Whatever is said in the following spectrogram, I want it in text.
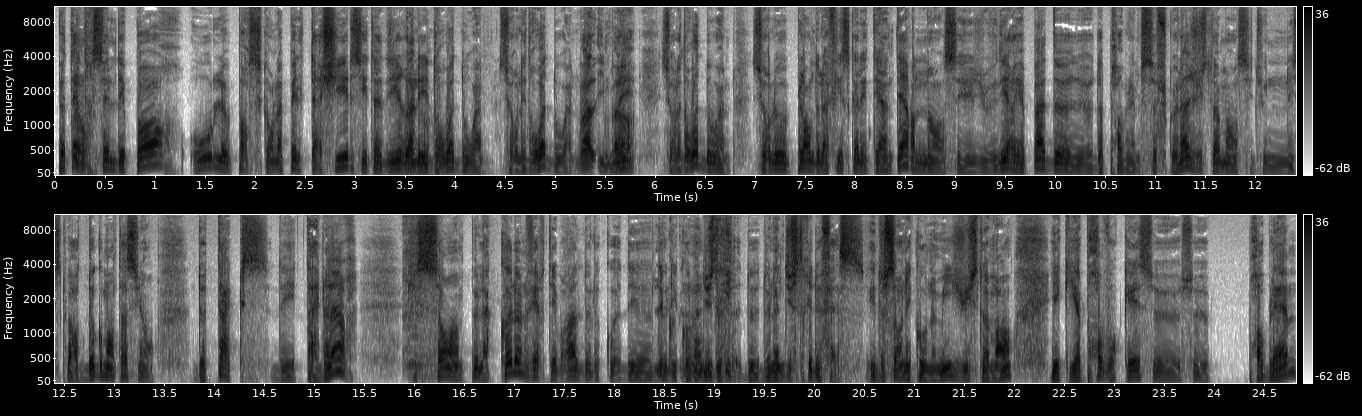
Peut-être celle des ports ou le, ce qu'on appelle tachir, c'est-à-dire les droits de douane. Sur les droits de douane. Mais sur les droits de douane. Sur le plan de la fiscalité interne, non. Je veux dire, il n'y a pas de, de, problème. Sauf que là, justement, c'est une histoire d'augmentation de taxes des tanneurs qui sont un peu la colonne vertébrale de, l'économie de, de l'industrie de, fesses et de son économie, justement, et qui a provoqué ce, ce problème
